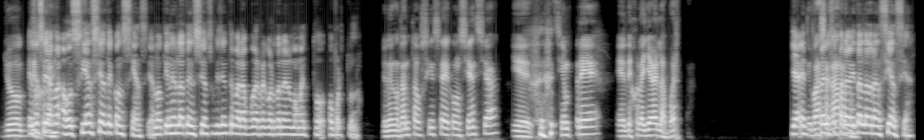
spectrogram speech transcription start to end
Yo Eso se llama ausencia de conciencia. No tienes la atención suficiente para poder recordar en el momento oportuno. Yo tengo tanta ausencia de conciencia que siempre eh, dejo la llave en la puerta. Ya, ent- pasa pero eso es cada para rato. evitar la transciencia,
